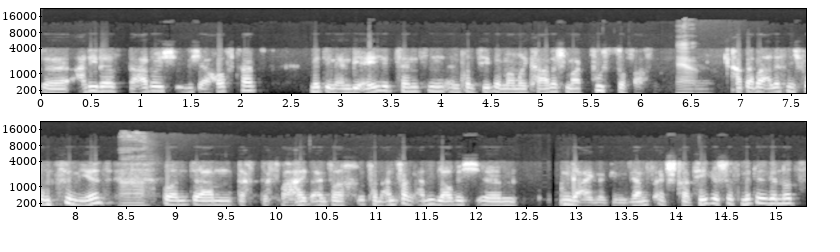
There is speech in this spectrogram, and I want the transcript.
äh, Adidas dadurch sich erhofft hat, mit den NBA-Lizenzen im Prinzip im amerikanischen Markt Fuß zu fassen. Ja. Hat aber alles nicht funktioniert. Ah. Und ähm, das, das war halt einfach von Anfang an, glaube ich, ähm, ungeeignet. Sie haben es als strategisches Mittel genutzt,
